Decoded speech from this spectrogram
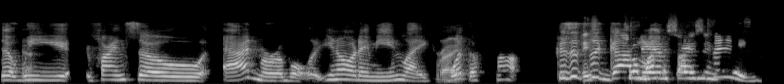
that we find so admirable? You know what I mean? Like, right. what the fuck? Because it's, it's a goddamn thing.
